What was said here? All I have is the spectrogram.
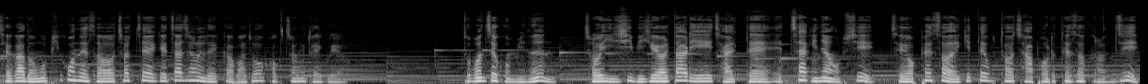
제가 너무 피곤해서 첫째에게 짜증을 낼까 봐도 걱정이 되고요. 두 번째 고민은 저희 22개월 딸이 잘 때 애착 인형 없이 제 옆에서 아기 때부터 자 버릇해서 그런지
